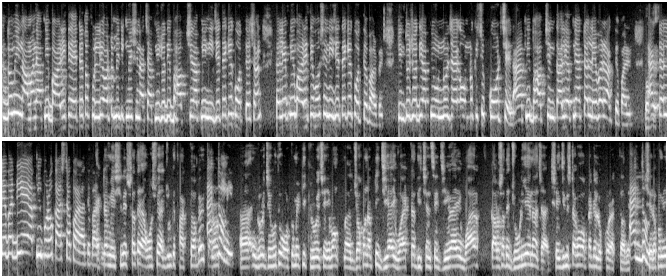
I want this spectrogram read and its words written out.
একদমই না মানে আপনি বাড়িতে এটা তো ফুললি অটোমেটিক মেশিন আছে। আপনি যদি ভাবছেন আপনি নিজে থেকে করতে চান তাহলে আপনি বাড়িতে বসে নিজে থেকে করতে পারবেন। কিন্তু যদি আপনি অন্য জায়গায় অন্য কিছু করছেন আর আপনি ভাবছেন তাহলে আপনি একটা লেবার রাখতে পারেন। একটা লেবার দিয়ে আপনি পুরো কাজটা করাতে পারেন একটা মেশিনের সাথে অবশ্যই একজনকে থাকতে হবে একদমই। এগুলো যেহেতু অটোমেটিক রয়েছে এবং যখন আপনি জিআই ওয়্যারটা দিচ্ছেন সেই জিআই ওয়ার কারোর সাথে জড়িয়ে না যায় সেই জিনিসটাকেও আপনাকে লক্ষ্য রাখতে হবে। সেরকমই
